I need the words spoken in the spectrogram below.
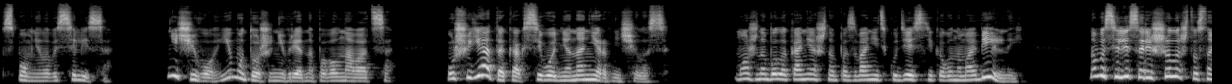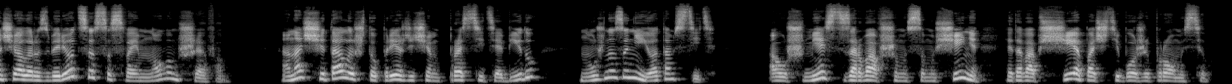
вспомнила Василиса. Ничего, ему тоже не вредно поволноваться. Уж я-то как сегодня нанервничалась. Можно было, конечно, позвонить Кудесникову на мобильный, но Василиса решила, что сначала разберется со своим новым шефом. Она считала, что прежде чем простить обиду, нужно за нее отомстить. А уж месть взорвавшемуся мужчине — это вообще почти божий промысел.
